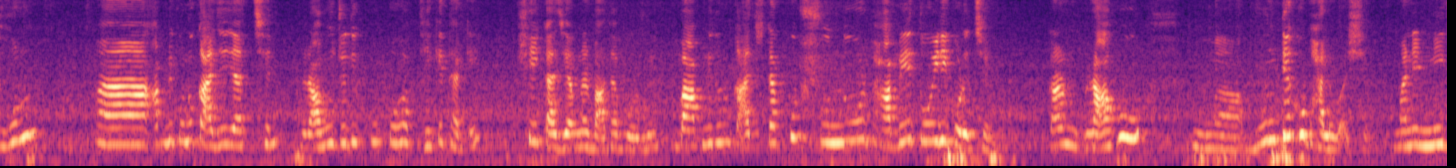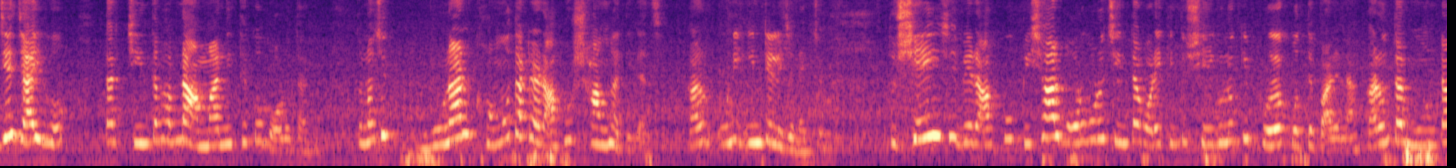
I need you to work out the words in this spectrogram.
ধরুন আপনি কোনো কাজে যাচ্ছেন, রাহু যদি কুপ্রভাব থেকে থাকে, সেই কাজে আপনার বাধা পড়বে বা আপনি ধরুন কাজটা খুব সুন্দরভাবে তৈরি করেছেন। কারণ রাহু বুনতে খুব ভালোবাসে। মানে নিজে যাই হোক, তার চিন্তাভাবনা আমানি থেকেও বড় থাকে তো নচেত বোনার ক্ষমতাটা রাহুর সাংঘাতিক আছে, কারণ উনি ইন্টেলিজেন্ট একজন। তো সেই হিসেবে রাহু বিশাল বড় বড় চিন্তা করে, কিন্তু সেইগুলো কি প্রয়োগ করতে পারে না। কারণ তার মনটা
